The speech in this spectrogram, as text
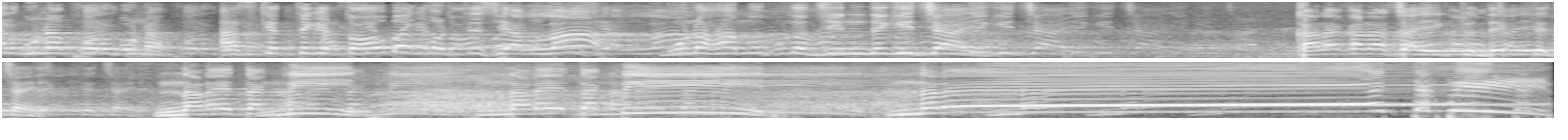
আর গুনাহ করব না। আজকের থেকে তহবা করতেছি, আল্লাহ গুনাহ মুক্ত জিন্দেগি চাই। কারা কারা চাই একটু দেখতে চাই? নারে তাকবীর নারে তাকবীর নারে তাকবীর।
